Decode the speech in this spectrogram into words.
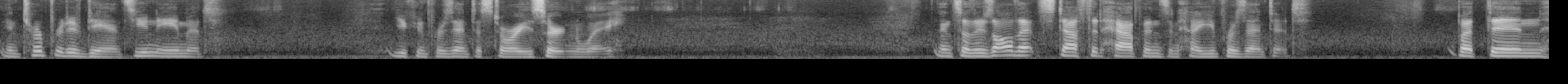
interpretive dance, you name it, you can present a story a certain way. And so there's all that stuff that happens and how you present it. But then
